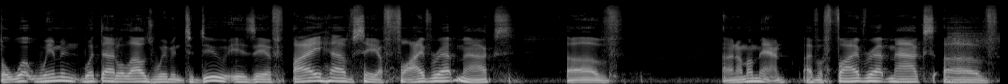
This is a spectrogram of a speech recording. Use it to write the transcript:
But what women, what that allows women to do is if I have, say, a five rep max of, and I'm a man, I have a five rep max of,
